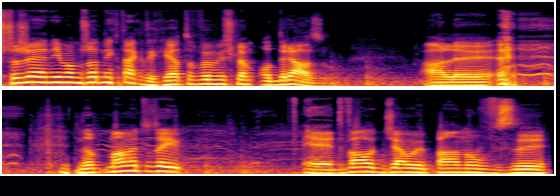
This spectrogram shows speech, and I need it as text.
Szczerze, ja nie mam żadnych taktyk, ja to wymyślam od razu. Ale... no, mamy tutaj e, dwa oddziały panów z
